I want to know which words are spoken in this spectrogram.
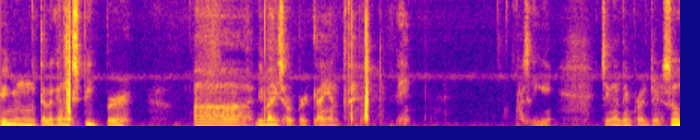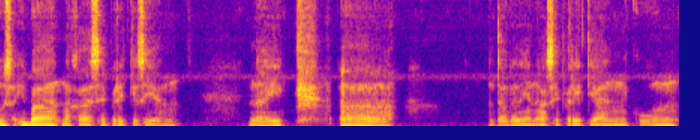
yun yung talagang speed per uh, device or per client. Okay. Sige. Check natin further. So, sa iba, naka-separate kasi yan. Like, uh, ang tawag na yan, naka-separate yan kung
